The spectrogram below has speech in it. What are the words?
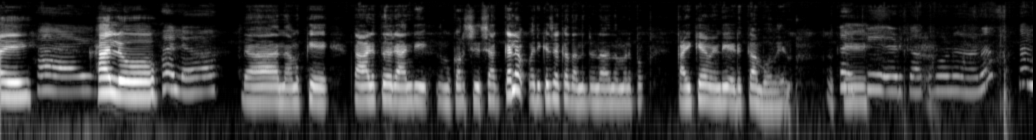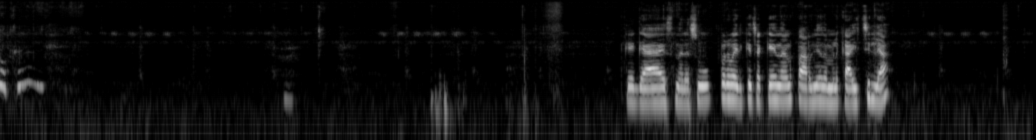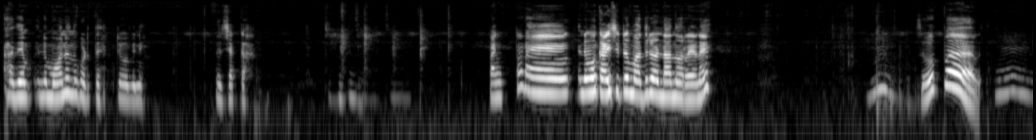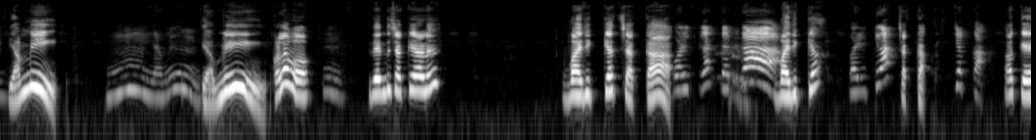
Hi hello hello ദാ നമുക്ക് താഴത്തെ ഒരു ആന്റി നമുക്ക് കുറച്ച് ശക്കലം വരിക്കച്ചക്ക തന്നിട്ടുണ്ട്. അത് നമ്മളിപ്പം കഴിക്കാൻ വേണ്ടി എടുക്കാൻ പോവുകയാണ്. ഓക്കെ. ഓക്കെ ഗാസ് നല്ല സൂപ്പർ വരിക്കച്ചക്ക എന്നാണ് പറഞ്ഞത് നമ്മൾ കഴിച്ചില്ല. ആദ്യം എന്റെ മോനൊന്ന് കൊടുത്തേ ടോബിന് ഒരു ചക്ക. ടടേ. എന്റെ മോൻ കഴിച്ചിട്ട് മധുരം ഉണ്ടാന്ന് പറയണേ. സൂപ്പർ. യമ്മി. യമ്മി. കൊള്ളാവോ? ഇതെന്ത് ചക്കയാണ്? വരിക്ക ചക്ക. വരിക്ക ചക്ക. ഓക്കേ.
